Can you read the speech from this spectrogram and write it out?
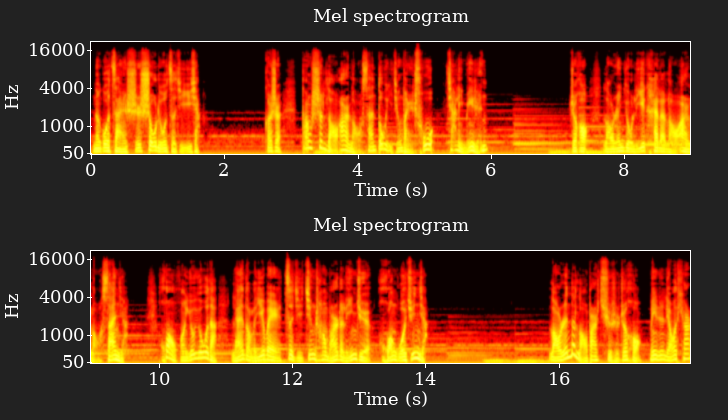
能够暂时收留自己一下。可是当时老二、老三都已经外出，家里没人。之后，老人又离开了老二、老三家，晃晃悠悠的来到了一位自己经常玩的邻居黄国军家。老人的老伴去世之后，没人聊天。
